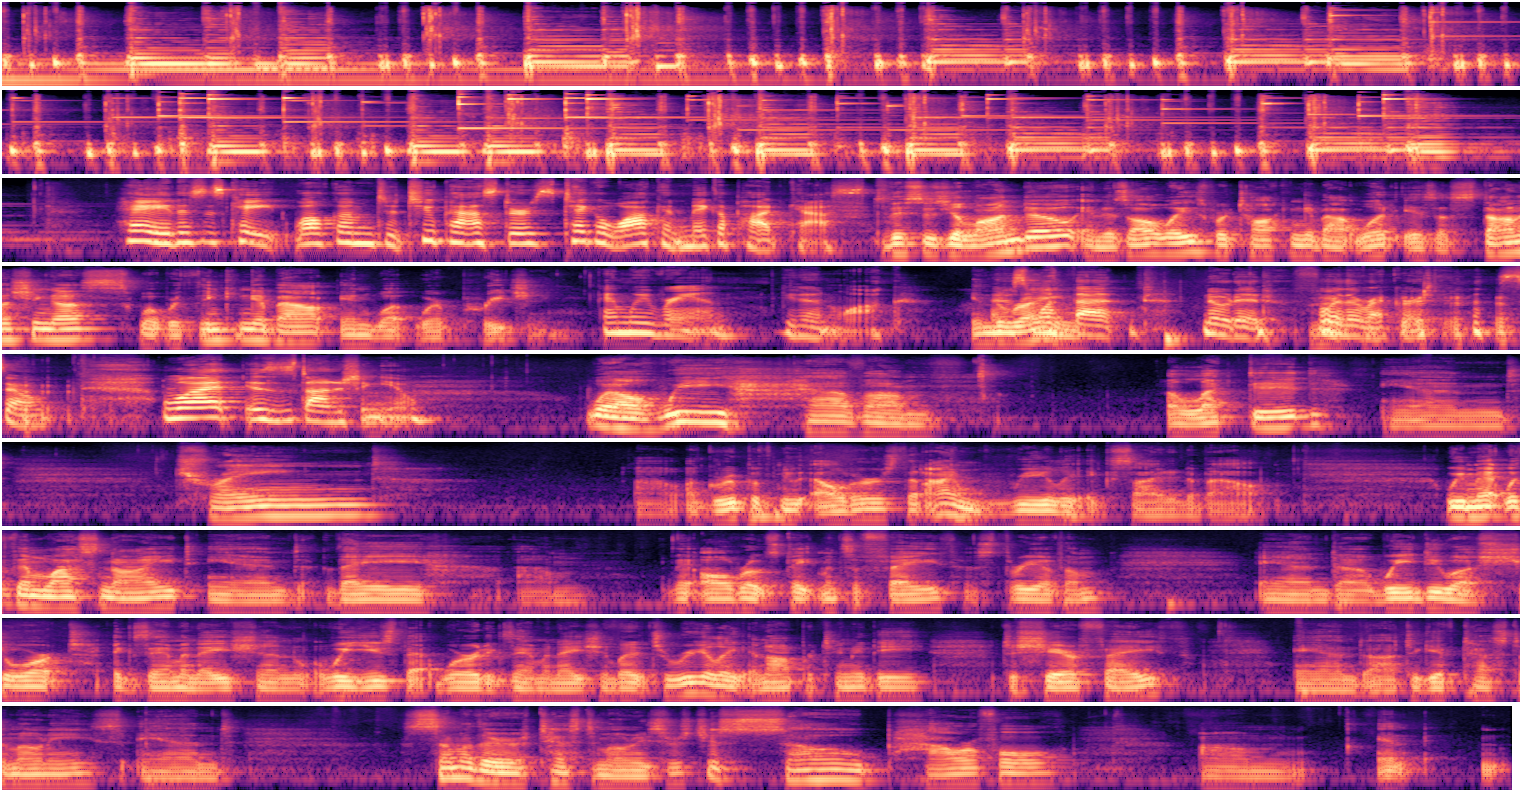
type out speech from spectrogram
Hey, this is Kate. Welcome to Two Pastors Take a Walk and Make a Podcast. This is Yolanda, and as always, we're talking about what is astonishing us, what we're thinking about, and what we're preaching. And we ran. We didn't walk. In I the just want that noted for the record. so, what is astonishing you? Well, we have um, elected and trained uh, a group of new elders that I'm really excited about. We met with them last night, and they um, they all wrote statements of faith. There's three of them, and uh, we do a short examination. We use that word examination, but it's really an opportunity to share faith and uh, to give testimonies. And some of their testimonies are just so powerful. Um, and,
